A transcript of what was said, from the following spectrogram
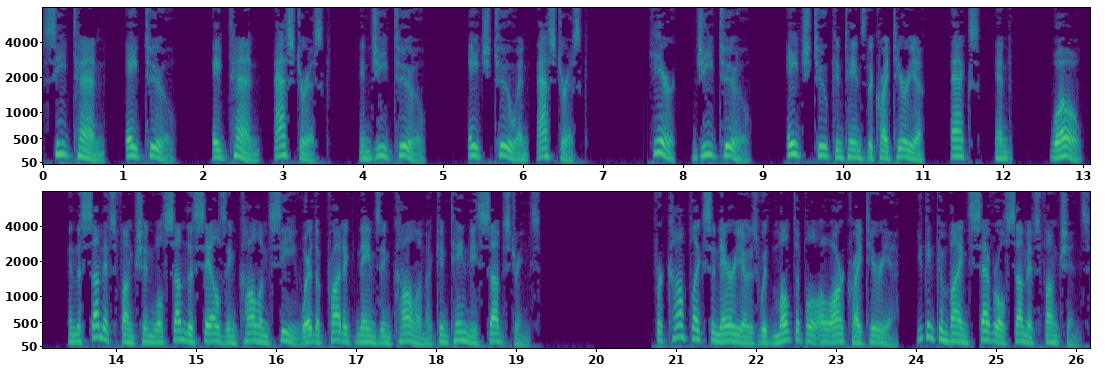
C10, A2, A10, asterisk, and G2, H2 and asterisk. Here, G2, H2 contains the criteria X and Whoa, and the SUMIFS function will sum the sales in column C where the product names in column A contain these substrings. For complex scenarios with multiple OR criteria, you can combine several SUMIFS functions.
